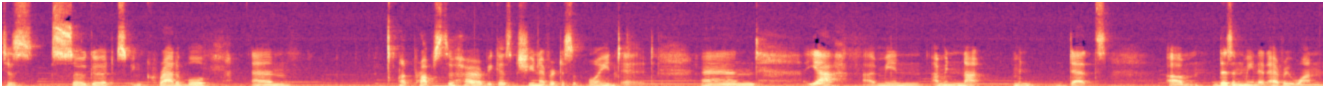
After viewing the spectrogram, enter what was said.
just so good, so incredible, and uh, props to her because she never disappointed. And yeah, I mean, I mean not, I mean that um, doesn't mean that everyone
